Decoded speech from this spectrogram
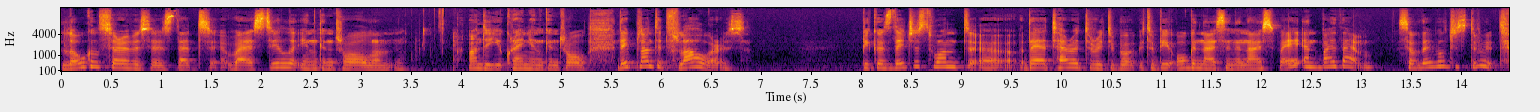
local services that were still in control, um, under Ukrainian control, they planted flowers because they just want uh, their territory to be, to be organized in a nice way and by them. So they will just do it.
